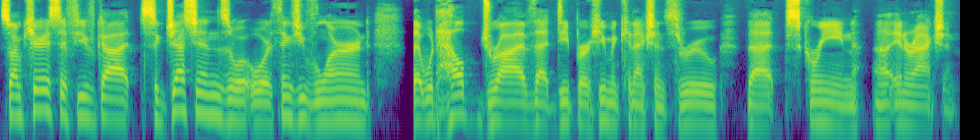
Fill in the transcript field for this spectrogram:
So I'm curious if you've got suggestions or, or things you've learned that would help drive that deeper human connection through that screen uh, interaction.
